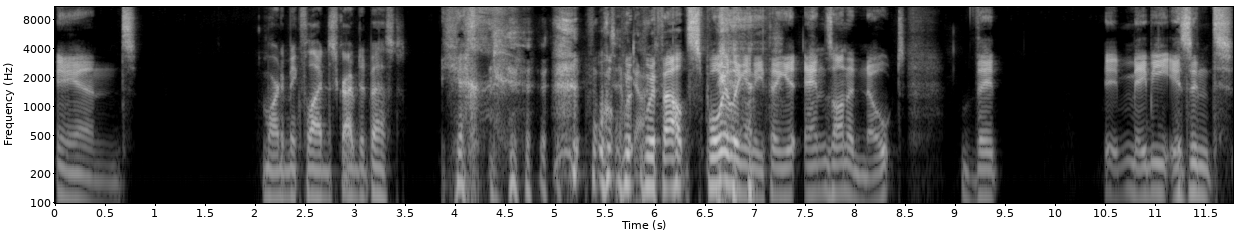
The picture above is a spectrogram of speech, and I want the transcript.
and Marty McFly described it best. Yeah, w- without spoiling anything, it ends on a note that it maybe isn't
